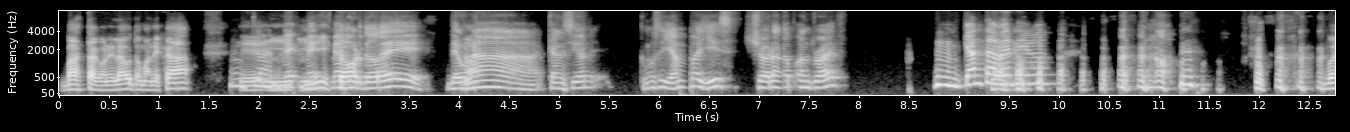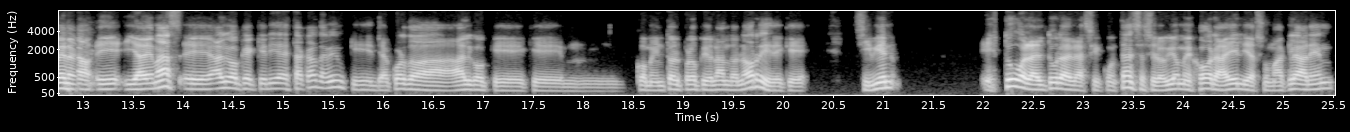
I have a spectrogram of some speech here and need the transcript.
basta con el auto, manejá. Mm, eh, claro. y, Me, y me acordó de, de ¿No? una canción, ¿cómo se llama, Gis? Shut Up and Drive. Canta, a ver, Diego. No. Bueno, y, además, eh, algo que quería destacar también, que de acuerdo a algo que, que, mm, comentó el propio Lando Norris, de que si bien estuvo a la altura de las circunstancias, se lo vio mejor a él y a su McLaren,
